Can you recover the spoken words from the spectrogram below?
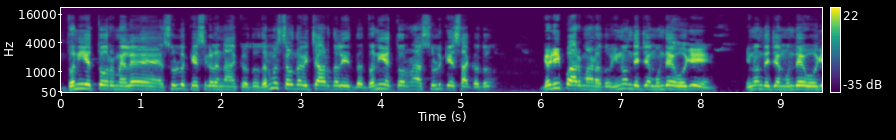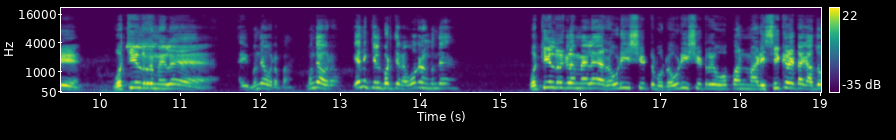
ಧ್ವನಿ ಎತ್ತೋರ್ ಮೇಲೆ ಸುಳ್ಳು ಕೇಸುಗಳನ್ನ ಹಾಕೋದು. ಧರ್ಮಸ್ಥಳದ ವಿಚಾರದಲ್ಲಿ ಧ್ವನಿ ಎತ್ತೋರ್ನ ಸುಳ್ಳು ಕೇಸ್ ಹಾಕೋದು. ಗಡೀಪಾರ್ ಮಾಡೋದು. ಇನ್ನೊಂದು ಹೆಜ್ಜೆ ಮುಂದೆ ಹೋಗಿ, ಇನ್ನೊಂದು ಹೆಜ್ಜೆ ಮುಂದೆ ಹೋಗಿ ವಕೀಲರ ಮೇಲೆ ಮುಂದೆ ಅವರಪ್ಪ ಮುಂದೆ ಅವರು ಏನಕ್ಕೆ ಇಲ್ಲಿ ಬರ್ತೀರಾ? ಹೋಗ್ರ ಮುಂದೆ. ವಕೀಲರುಗಳ ಮೇಲೆ rowdy sheet rowdy sheet open ಮಾಡಿ ಸೀಕ್ರೆಟ್ ಆಗಿ ಅದು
